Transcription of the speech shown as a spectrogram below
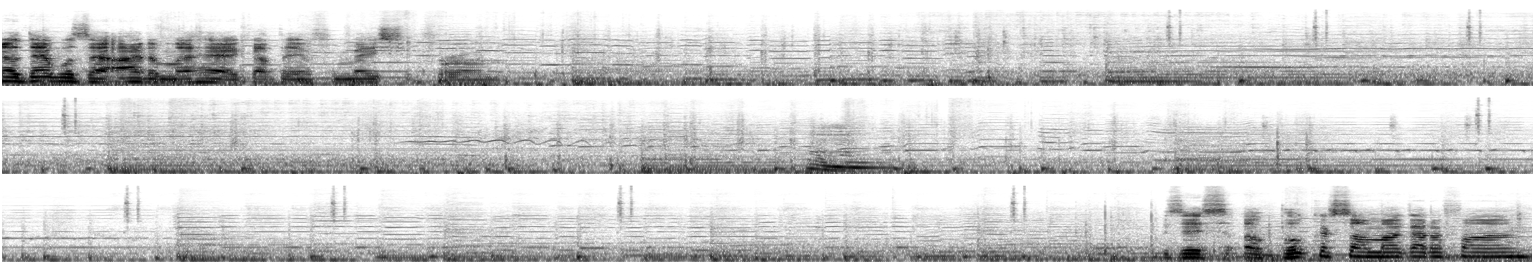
Know that was the item I had got the information from. Hmm. Is this a book or something I gotta find?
